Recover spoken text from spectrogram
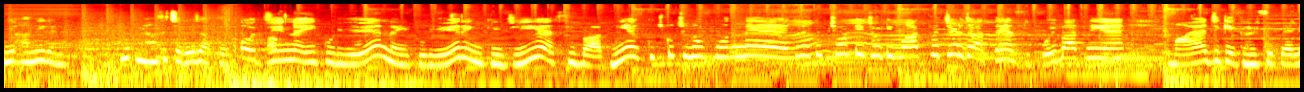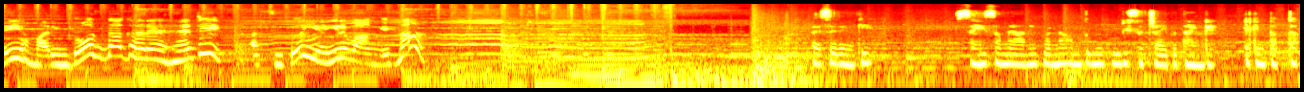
यहाँ नहीं रहना यहाँ से चले जाते हैं। ओ जी नहीं कुड़िए नहीं कुड़िए रिंकी जी ऐसी बात नहीं है। कुछ कुछ लोग होते हैं ऐसे छोटी छोटी बात पे चिढ़ जाते हैं ऐसी कोई बात नहीं है। माया जी के घर से पहले ही हमारी दोस्त का घर है, हैं जी। असली तो यहीं रवांगे हाँ? ऐसे रिंकी सही समय आने पर ना हम तुम्हें पूरी सच्चाई बताएँगे लेकिन तब तक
